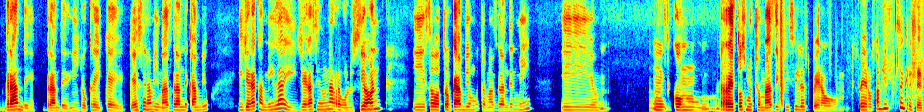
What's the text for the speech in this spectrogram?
grande, grande, y yo creí que, que ese era mi más grande cambio. Y llega Camila y llega haciendo una revolución hizo otro cambio mucho más grande en mí y mm, con retos mucho más difíciles, pero, pero también hacen crecer.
